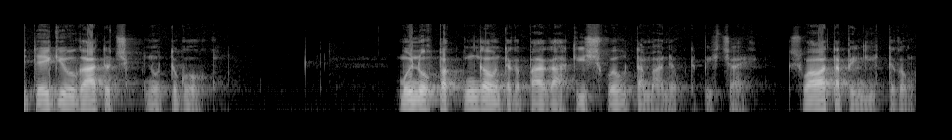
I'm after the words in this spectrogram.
Итегиугаатуч нуттугуук. Муйнух паккинга унтакапаагах кишкуи утамаанукта пичаик. swawata pingitagong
